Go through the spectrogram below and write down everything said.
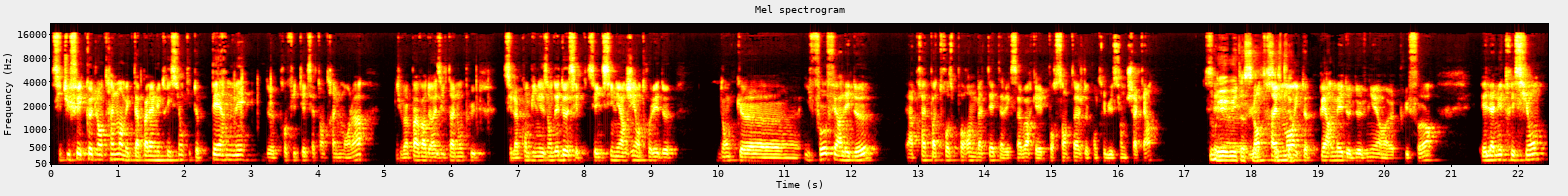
Si tu fais que de l'entraînement, mais que tu n'as pas la nutrition qui te permet de profiter de cet entraînement-là, tu vas pas avoir de résultat non plus. C'est la combinaison des deux, c'est une synergie entre les deux. Donc, il faut faire les deux. Après, pas trop se prendre la tête avec savoir quel est le pourcentage de contribution de chacun. Oui, euh, L'entraînement, il te permet de devenir euh, plus fort. Et la nutrition,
